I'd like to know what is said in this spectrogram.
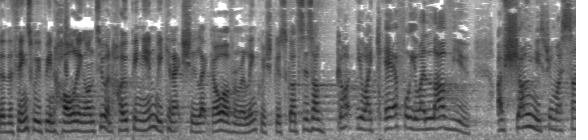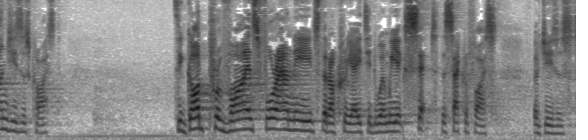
That the things we've been holding on to and hoping in, we can actually let go of and relinquish because God says, I've got you, I care for you, I love you. I've shown you through my Son, Jesus Christ. See, God provides for our needs that are created when we accept the sacrifice of Jesus.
